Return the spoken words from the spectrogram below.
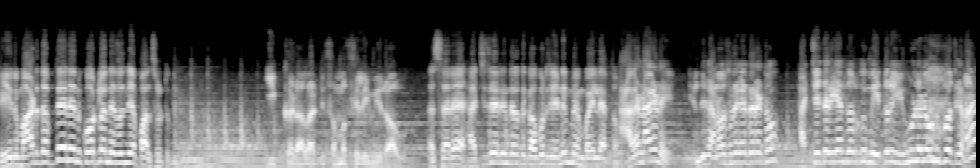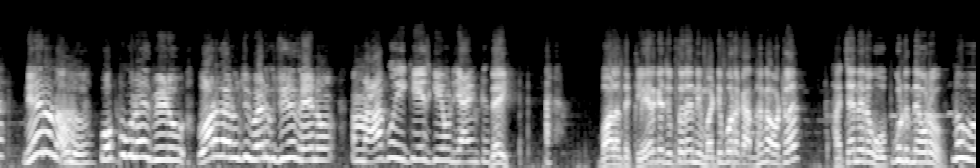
మీరు మాట తప్పితే నేను కోర్టులో నిజం చెప్పాల్సి ఉంటుంది. ఇక్కడ అలాంటి సమస్యలు ఏమీ రావు. సరే హత్య జరిగిన తర్వాత కబురు చేయండి మేము బయలుదేరుతాం. ఆగండి ఆగండి. ఎందుకు అనవసరంగా తిరగటం హత్య జరిగేంత వరకు మీ ఇద్దరు ఈ ఊళ్ళోనే ఉండిపోవచ్చు కదా. నేను ఒప్పుకునేది వీడు. వరగా నుంచి వేడుకు చూసేది నేను. నాకు ఈ కేసుకి ఏమిటి జాయింట్? డేయ్ వాళ్ళంత క్లియర్గా చెప్తారా? నీ మట్టి పూరకు అర్థం కావట్లా? హత్య నేరం ఒప్పుకుంటుంది ఎవరు? నువ్వు?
